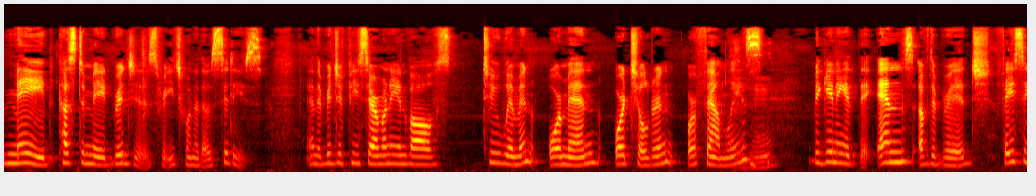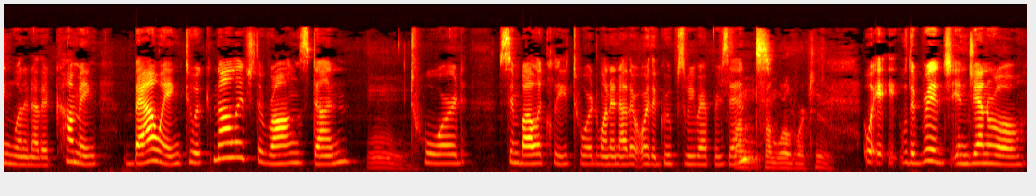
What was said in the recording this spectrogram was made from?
made custom made bridges for each one of those cities. And the Bridge of Peace ceremony involves two women, or men, or children, or families, Mhm. beginning at the ends of the bridge, facing one another, coming, bowing to acknowledge the wrongs done Mm. toward, symbolically toward one another or the groups we From, represent from World War II. well, it, it, the bridge in general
